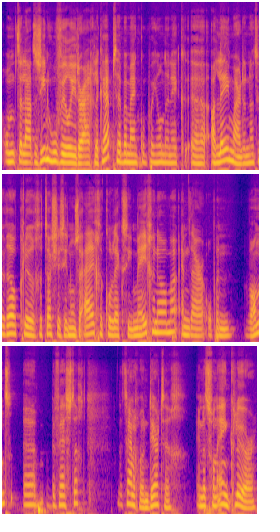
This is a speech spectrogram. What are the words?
om te laten zien hoeveel je er eigenlijk hebt, hebben mijn compagnon en ik uh, alleen maar de naturel kleurige tasjes in onze eigen collectie meegenomen en daar op een wand uh, bevestigd. Dat zijn er gewoon 30. En dat is van één kleur.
